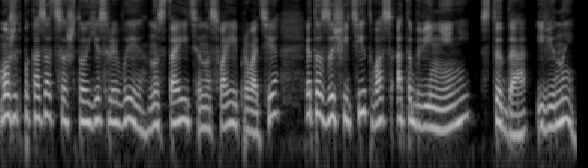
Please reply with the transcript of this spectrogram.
Может показаться, что если вы настоите на своей правоте, это защитит вас от обвинений, стыда и вины.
